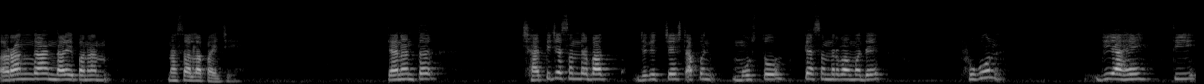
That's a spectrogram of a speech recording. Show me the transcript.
रंगांधळेपणा नसायला पाहिजे. त्यानंतर छातीच्या संदर्भात जे काही चेस्ट आपण मोजतो त्या संदर्भामध्ये फुगून जी आहे ती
